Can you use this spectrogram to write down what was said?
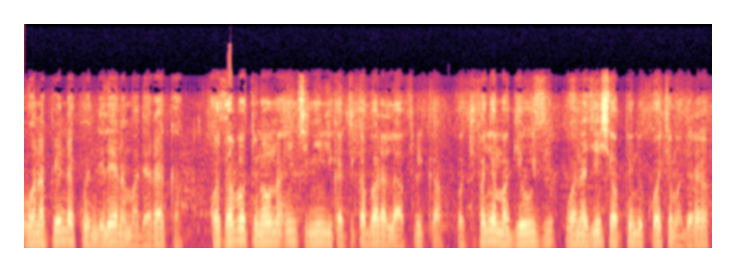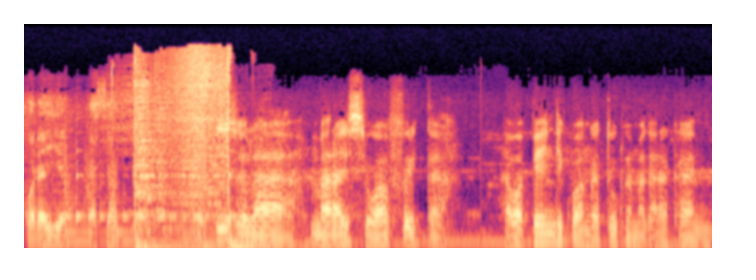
wanapenda kuendelea na madaraka kwa sababu tunaona nchi nyingi katika bara la Afrika wakifanya mageuzi, wanajeshi wapende kuacha madaraka kwa raia. Asante. Tatizo la marais wa Afrika hawapendi kuangatuka madarakani,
